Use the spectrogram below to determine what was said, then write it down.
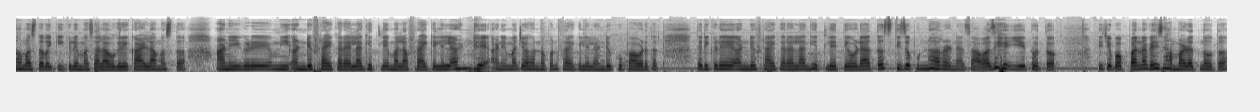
मस्तपैकी इकडे मसाला वगैरे काढला मस्त. आणि इकडे मी अंडे फ्राय करायला घेतले मला फ्राय केलेले अंडे आणि माझ्या हरनं पण फ्राय केलेले अंडे खूप आवडतात. तर इकडे अंडे फ्राय करायला घेतले तेवढ्यातच तिचं पुन्हा रडण्याचा आवाज येत होतं. तिचे पप्पांना काही सांभाळत नव्हतं.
